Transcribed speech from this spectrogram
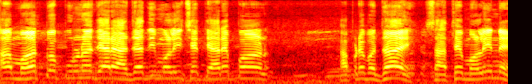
આ મહત્ત્વપૂર્ણ જ્યારે આઝાદી મળી છે, ત્યારે પણ આપણે બધાએ સાથે મળીને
